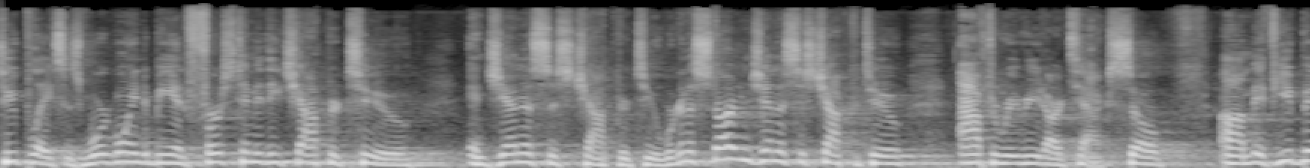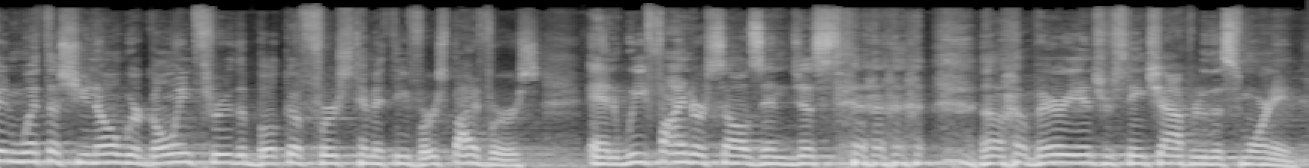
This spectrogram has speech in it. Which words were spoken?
two places. We're going to be in 1 Timothy chapter 2 and Genesis chapter 2. We're going to start in Genesis chapter 2 after we read our text. So um, if you've been with us, you know we're going through the book of 1 Timothy verse by verse, and we find ourselves in just a very interesting chapter this morning.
